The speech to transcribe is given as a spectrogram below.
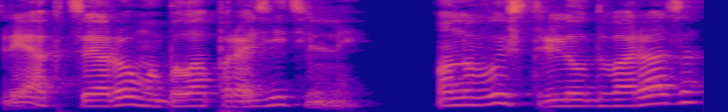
Реакция Ромы была поразительной. Он выстрелил два раза,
